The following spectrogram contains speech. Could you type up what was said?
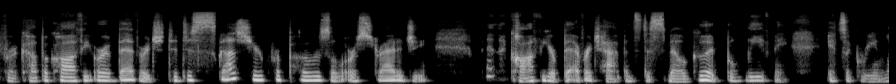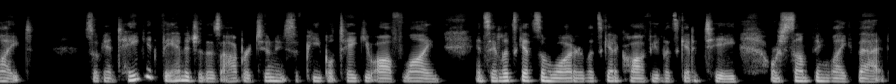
for a cup of coffee or a beverage to discuss your proposal or strategy, and the coffee or beverage happens to smell good, believe me, it's a green light. So again, take advantage of those opportunities if people take you offline and say, let's get some water, let's get a coffee, let's get a tea, or something like that.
